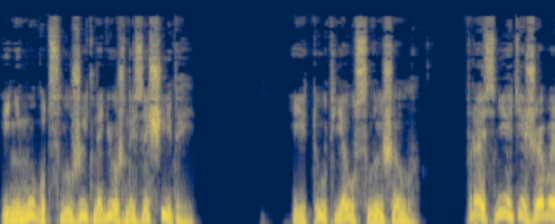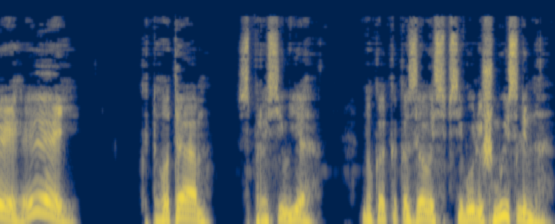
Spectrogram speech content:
и не могут служить надежной защитой. И тут я услышал «Проснитесь же вы, эй!» «Кто там?» — спросил я но, как оказалось, всего лишь мысленно.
